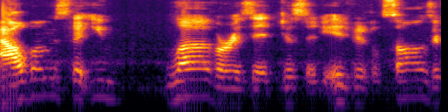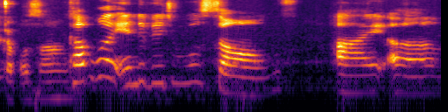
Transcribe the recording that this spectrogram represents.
albums that you love, or is it just individual songs or a couple of songs? A couple of individual songs. I, um,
